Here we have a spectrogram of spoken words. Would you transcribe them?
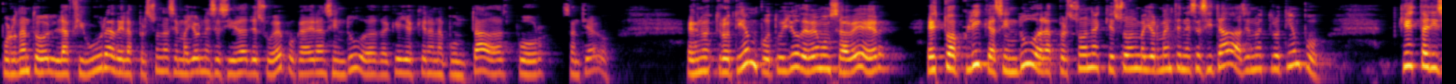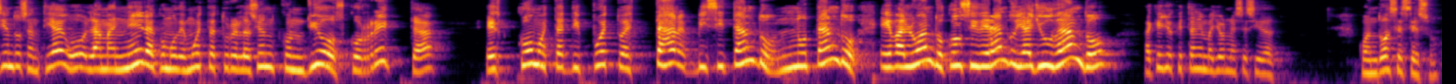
Por lo tanto, la figura de las personas en mayor necesidad de su época eran sin duda aquellas que eran apuntadas por Santiago. En nuestro tiempo, tú y yo debemos saber, esto aplica sin duda a las personas que son mayormente necesitadas en nuestro tiempo. ¿Qué está diciendo Santiago? La manera como demuestras tu relación con Dios correcta Es cómo estás dispuesto a estar visitando, notando, evaluando, considerando y ayudando a aquellos que están en mayor necesidad. Cuando haces eso,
